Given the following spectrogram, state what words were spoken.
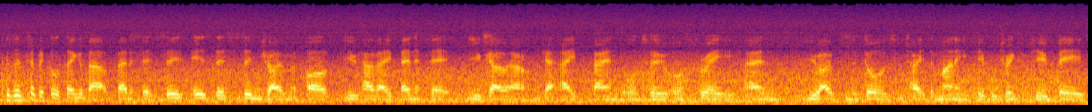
Because the typical thing about benefits is, is, this syndrome of you have a benefit, you go out and get a band or two or three, and you open the doors, you take the money, people drink a few beers,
